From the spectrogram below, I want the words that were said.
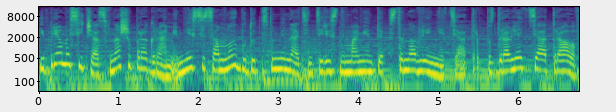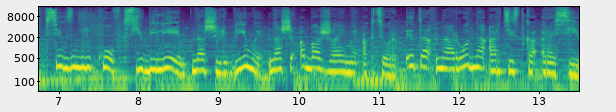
И прямо сейчас в нашей программе вместе со мной будут вспоминать интересные моменты становления театра, поздравлять театралов, всех земляков с юбилеем, наши любимые, наши обожаемые актеры. Это народная артистка России,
